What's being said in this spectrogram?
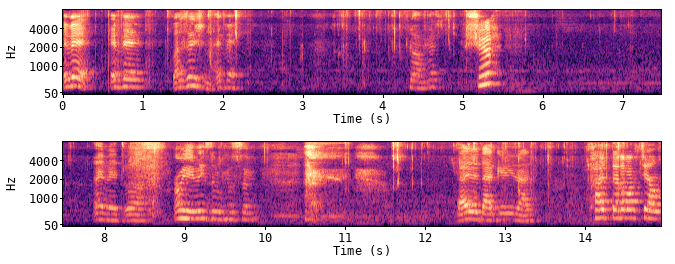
evet evet. Baksana şuna evet. Şu. Evet o. Ama yemek zorundasın. evet arkadaşlar. Kayıtlara bakacağım.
